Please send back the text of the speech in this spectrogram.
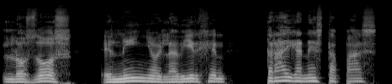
los dos, el niño y la Virgen, traigan esta paz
